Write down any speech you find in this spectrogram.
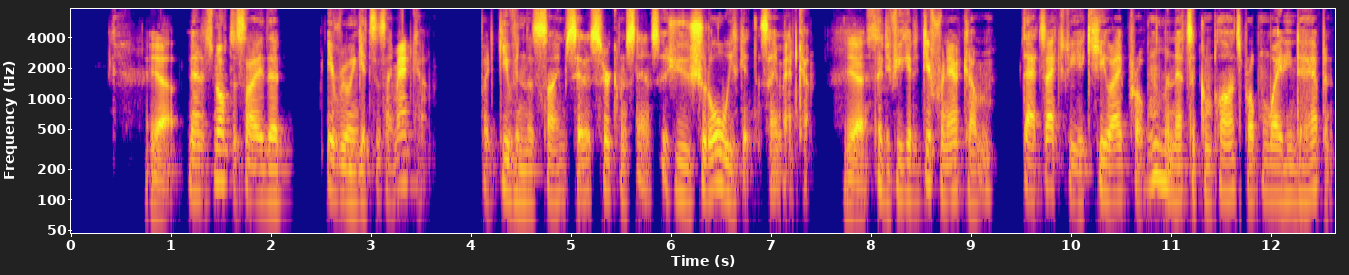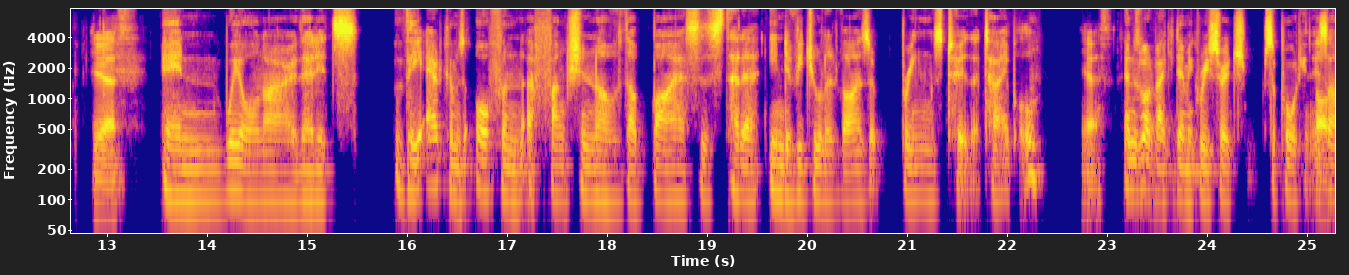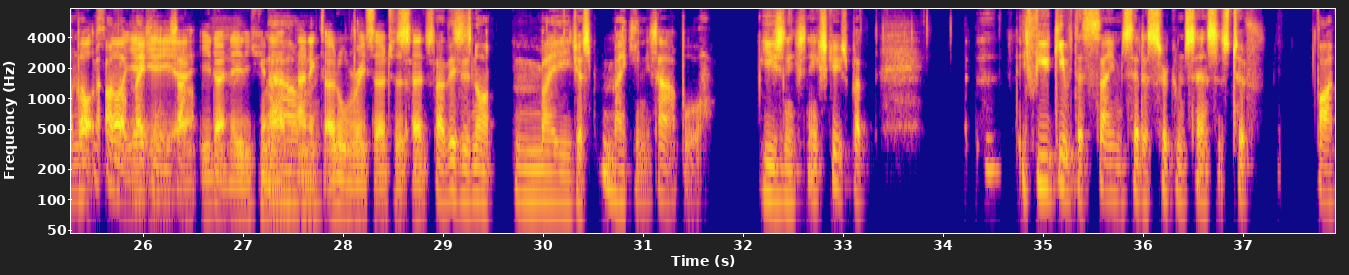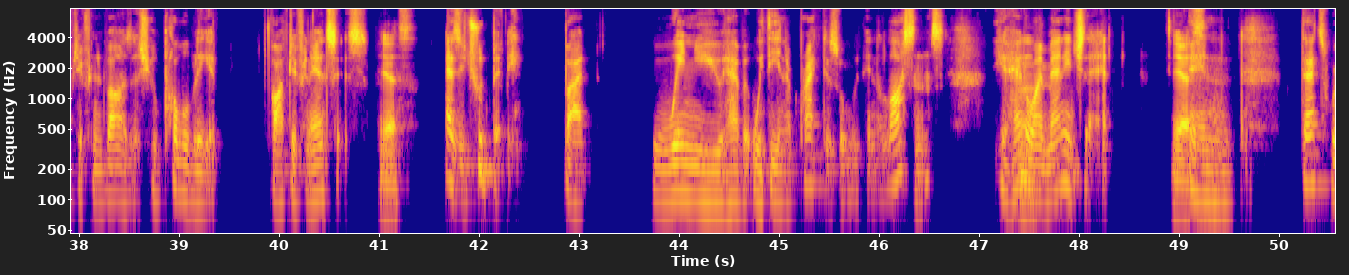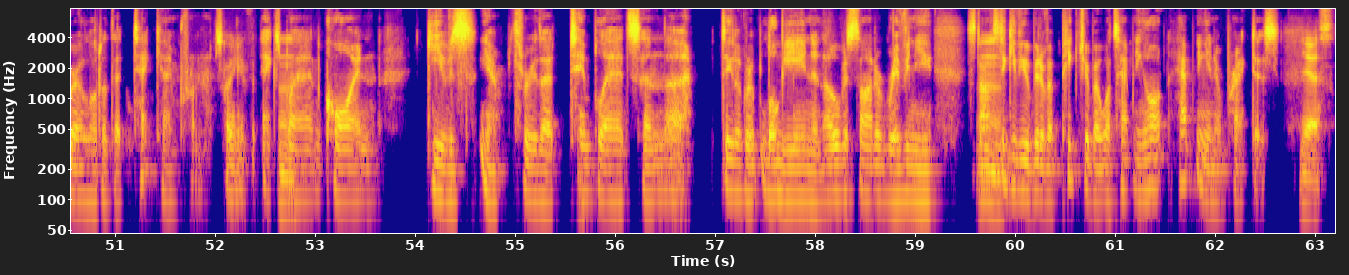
Yeah. Now, it's not to say that everyone gets the same outcome, but given the same set of circumstances, you should always get the same outcome. Yes. That if you get a different outcome, that's actually a QA problem and that's a compliance problem waiting to happen. Yes. And we all know that it's the outcome's often a function of the biases that an individual advisor brings to the table. Yes. And there's a lot of academic research supporting this. Oh, I'm not. I'm oh, not yeah, making yeah, this yeah. up. You don't need. You can have Um, anecdotal research. So, so this is not me just making this up or using an excuse, but if you give the same set of circumstances to five different advisors, you'll probably get five different answers, yes. as it should be. But when you have it within a practice or within a license, you how do Hmm. I manage that? Yes. And that's where a lot of the tech came from. So you Hmm. have Xplan, Coin gives, you know, through the templates and the dealer group login and oversight of revenue, starts Mm. to give you a bit of a picture about what's happening on, happening in a practice. yes.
